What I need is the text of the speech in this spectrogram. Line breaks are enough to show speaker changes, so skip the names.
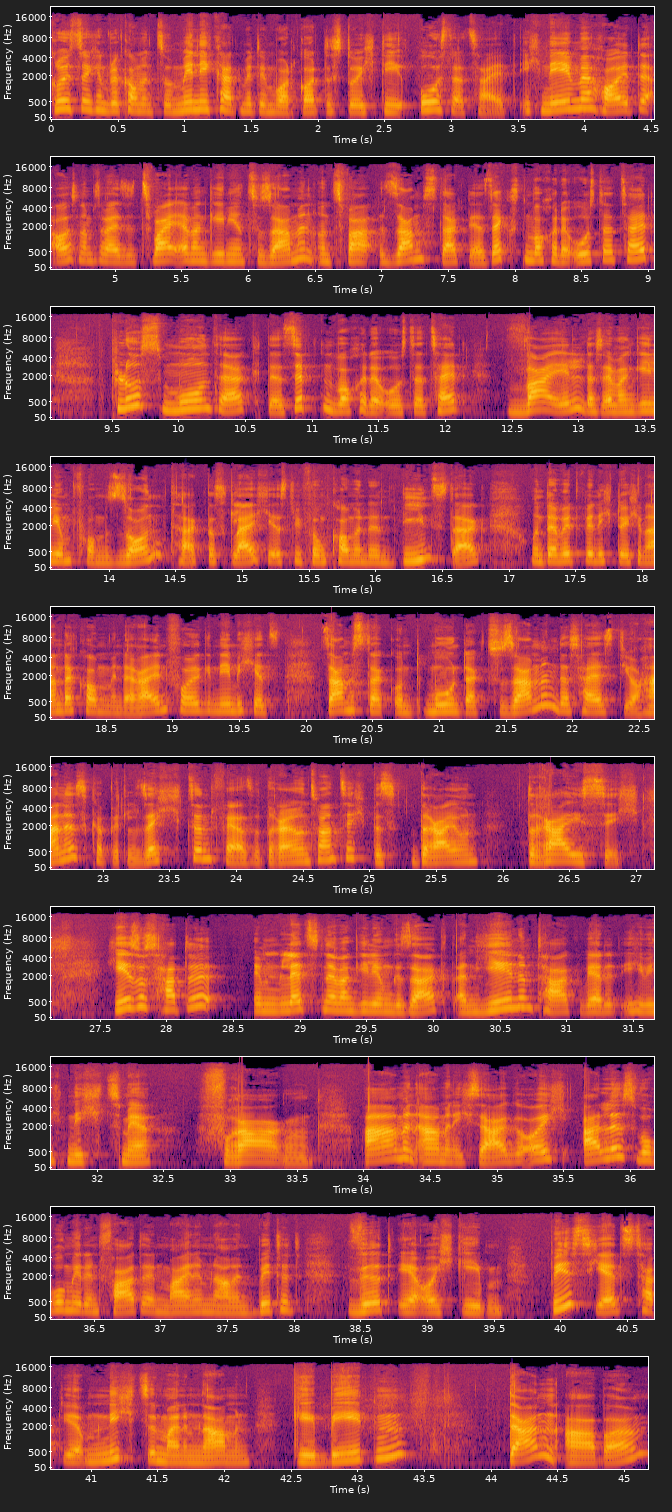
Grüßt euch und willkommen zum Minicut mit dem Wort Gottes durch die Osterzeit. Ich nehme heute ausnahmsweise zwei Evangelien zusammen, und zwar Samstag der sechsten Woche der Osterzeit plus Montag der siebten Woche der Osterzeit, weil das Evangelium vom Sonntag das gleiche ist wie vom kommenden Dienstag. Und damit wir nicht durcheinander kommen in der Reihenfolge, nehme ich jetzt Samstag und Montag zusammen. Das heißt Johannes Kapitel 16, Verse 23 bis 33. Jesus hatte im letzten Evangelium gesagt, an jenem Tag werdet ihr mich nichts mehr fragen. Amen, Amen, ich sage euch, alles, worum ihr den Vater in meinem Namen bittet, wird er euch geben. Bis jetzt habt ihr um nichts in meinem Namen gebeten, dann aber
